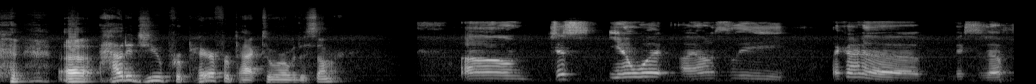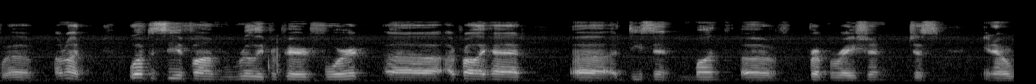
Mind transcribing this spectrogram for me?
uh, how did you prepare for PAC Tour over the summer? Um, just you know what, I honestly, I kind of mixed it up. Uh, I'm not. We'll have to see if I'm really prepared for it. Uh, I probably had uh, a decent month of preparation, just you know,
